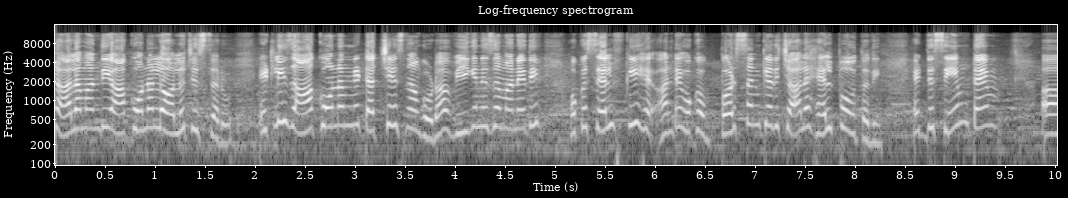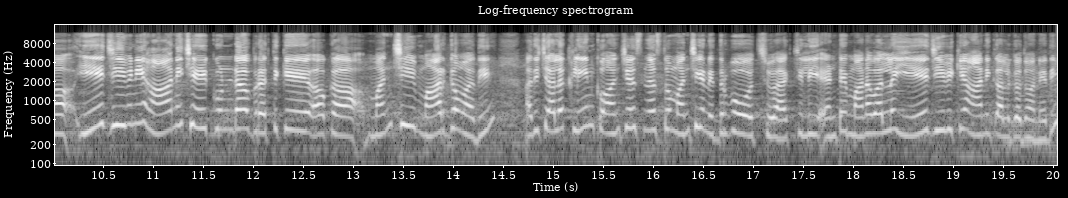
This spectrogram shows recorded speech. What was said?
చాలామంది ఆ కోణంలో ఆలోచిస్తారు. ఎట్లీస్ట్ ఆ కోణం కోణంని టచ్ చేసినా కూడా వీగనిజం అనేది ఒక సెల్ఫ్కి అంటే ఒక పర్సన్కి అది చాలా హెల్ప్ అవుతుంది. ఎట్ ద సేమ్ టైం ఏ జీవిని హాని చేయకుండా బ్రతికే ఒక మంచి మార్గం అది. అది చాలా క్లీన్ కాన్షియస్నెస్తో మంచిగా నిద్రపోవచ్చు యాక్చువల్లీ అంటే మన వల్ల ఏ జీవికి హాని కలగదు అనేది.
